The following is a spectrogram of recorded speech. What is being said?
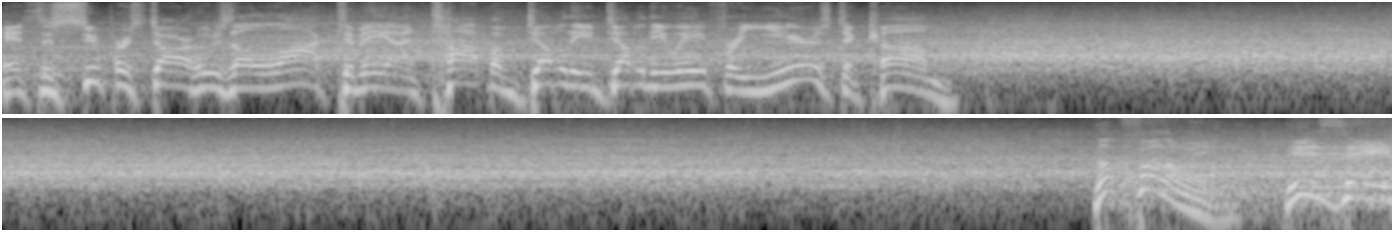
It's the superstar who's a lock to be on top of WWE for years to come. The following is a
